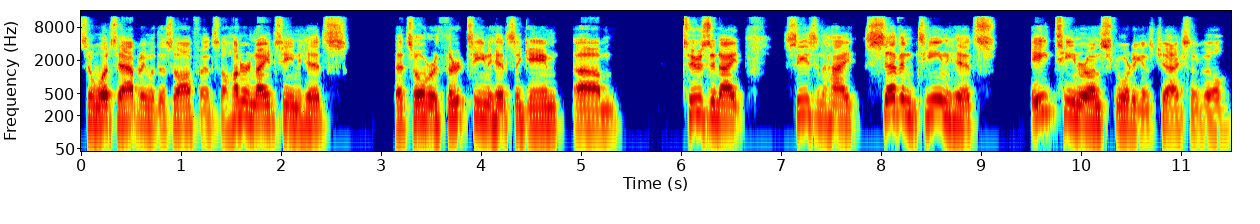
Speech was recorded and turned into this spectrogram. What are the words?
to what's happening with this offense. 119 hits. That's over 13 hits a game. Um, Tuesday night, season high 17 hits, 18 runs scored against Jacksonville.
